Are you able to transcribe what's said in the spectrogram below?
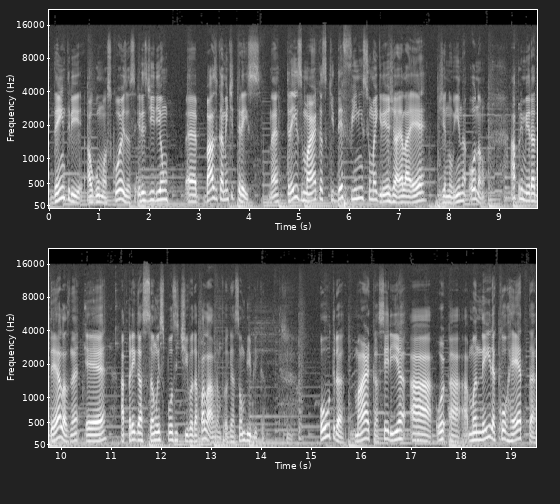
dentre algumas coisas, eles diriam eh, basicamente três, né? Três marcas que definem se uma igreja ela é genuína ou não. A primeira delas, né, é a pregação expositiva da palavra, uma pregação bíblica. Outra marca seria a, a- a maneira correta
